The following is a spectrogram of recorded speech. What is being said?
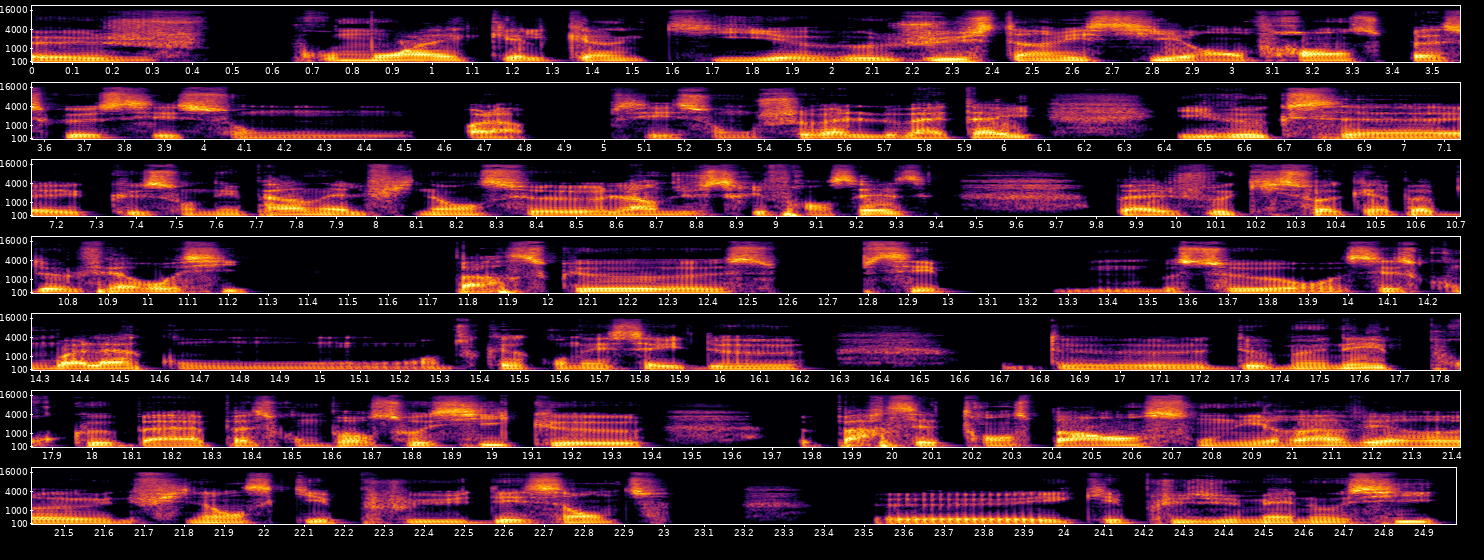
Euh, je, pour moi, quelqu'un qui veut juste investir en France parce que c'est son, voilà, c'est son cheval de bataille, il veut que, son épargne, finance euh, l'industrie française, bah, je veux qu'il soit capable de le faire aussi parce que euh, c'est ce, combat-là qu'on, tout cas, qu'on essaye de, mener pour que, bah, parce qu'on pense aussi que par cette transparence, on ira vers euh, une finance qui est plus décente euh, et qui est plus humaine aussi,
